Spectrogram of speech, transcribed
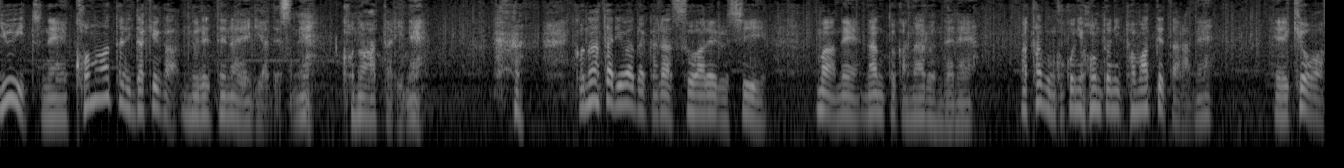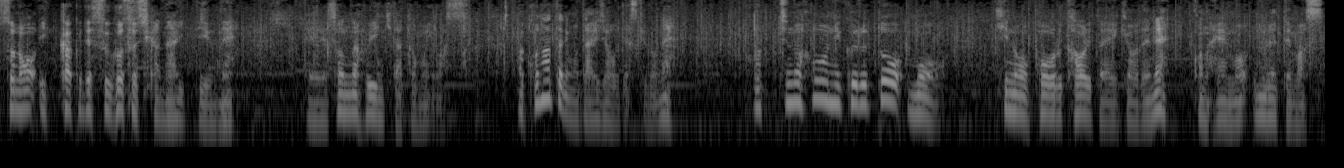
唯一ね、この辺りだけが濡れてないエリアですね。この辺りね。この辺りはだから座れるし、まあね、なんとかなるんでね。まあ多分ここに本当に泊まってたらね、えー、今日はその一角で過ごすしかないっていうね、えー、そんな雰囲気だと思います。まあ、この辺りも大丈夫ですけどね。こっちの方に来ると、もう昨日ポール倒れた影響でね、この辺も濡れてます。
